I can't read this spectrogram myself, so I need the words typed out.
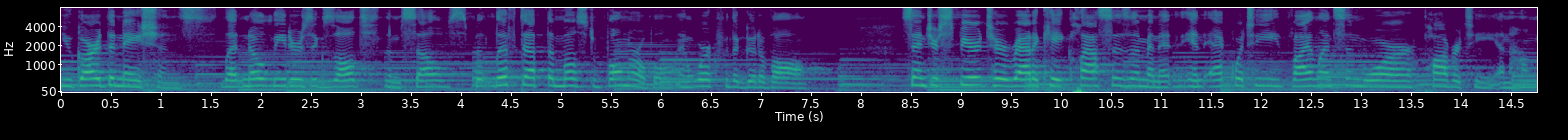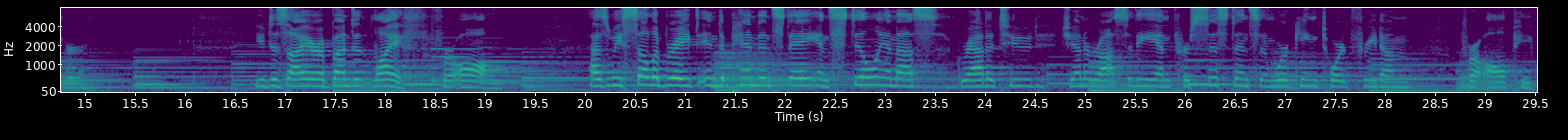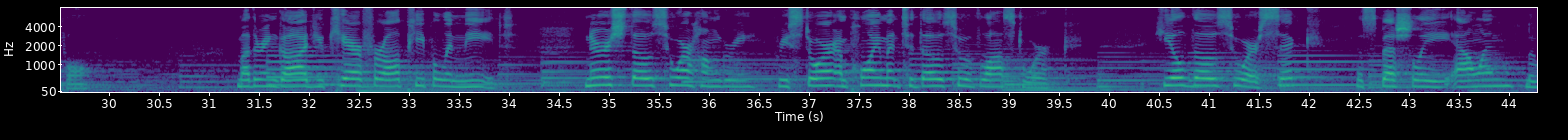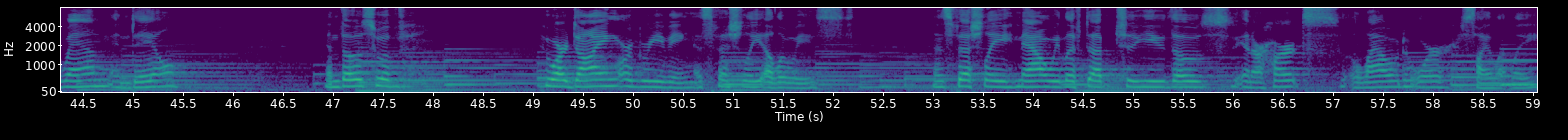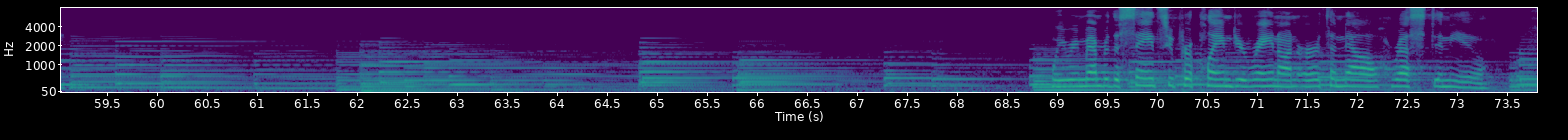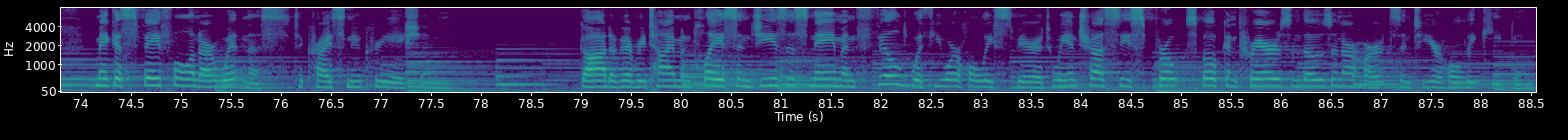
You guard the nations. Let no leaders exalt themselves, but lift up the most vulnerable and work for the good of all. Send your spirit to eradicate classism and inequity, violence and war, poverty and hunger. You desire abundant life for all. As we celebrate Independence Day, instill in us gratitude, generosity, and persistence in working toward freedom for all people. Mothering God, you care for all people in need. Nourish those who are hungry, restore employment to those who have lost work, heal those who are sick, especially Alan, Luann, and Dale and those who have who are dying or grieving, especially Eloise. And especially now we lift up to you those in our hearts, aloud or silently. We remember the saints who proclaimed your reign on earth and now rest in you. Make us faithful in our witness to Christ's new creation. God of every time and place, in Jesus' name and filled with your Holy Spirit, we entrust these spoken prayers and those in our hearts into your holy keeping.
